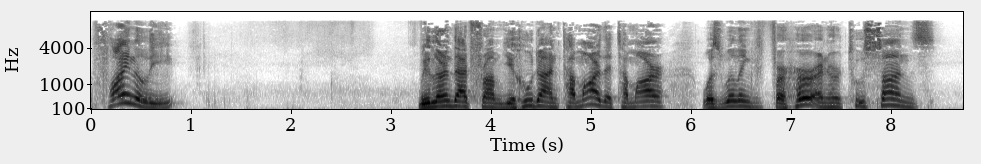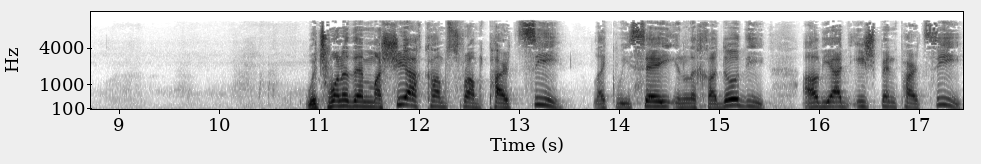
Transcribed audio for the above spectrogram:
finally, we learned that from Yehuda and Tamar, that Tamar was willing for her and her two sons, which one of them Mashiach comes from, Partzi, like we say in Lechadodi, Al Yad Ish ben Partzi.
